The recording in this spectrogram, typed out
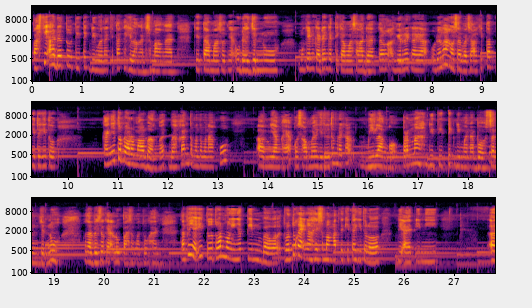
pasti ada tuh titik di mana kita kehilangan semangat. Kita maksudnya udah jenuh. Mungkin kadang ketika masalah datang akhirnya kayak udahlah nggak usah baca Alkitab gitu gitu kayaknya itu normal banget. Bahkan teman-teman aku um, yang kayak ko Samuel gitu itu mereka bilang kok pernah di titik di mana bosen jenuh terus habis itu kayak lupa sama Tuhan. Tapi ya itu Tuhan mau ngingetin bahwa Tuhan tuh kayak ngasih semangat ke kita gitu loh di ayat ini. Uh,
